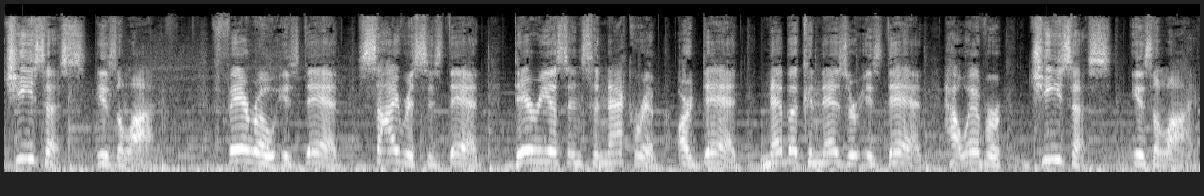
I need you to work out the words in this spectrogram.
Jesus is alive. Pharaoh is dead. Cyrus is dead. Darius and Sennacherib are dead. Nebuchadnezzar is dead. However, Jesus is alive.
